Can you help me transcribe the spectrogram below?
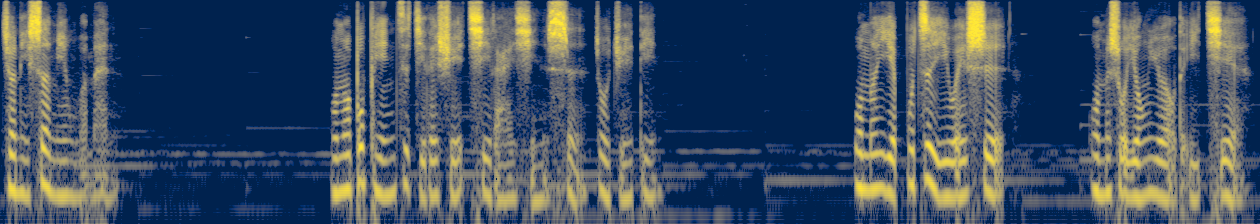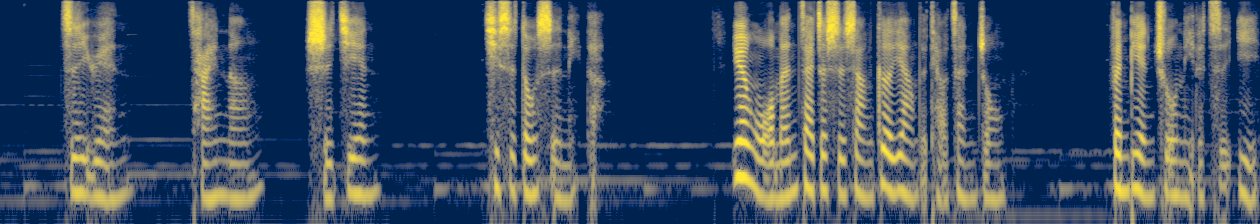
求你赦免我们。我们不凭自己的血气来行事做决定，我们也不自以为是。我们所拥有的一切资源、才能、时间，其实都是你的。愿我们在这世上各样的挑战中，分辨出你的旨意，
